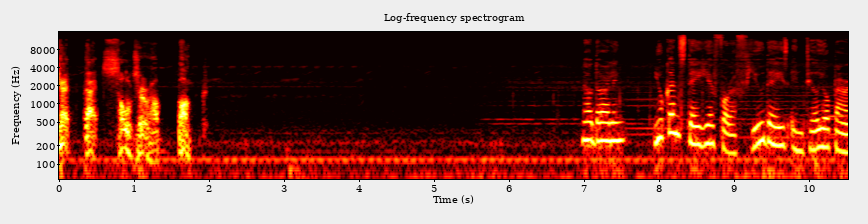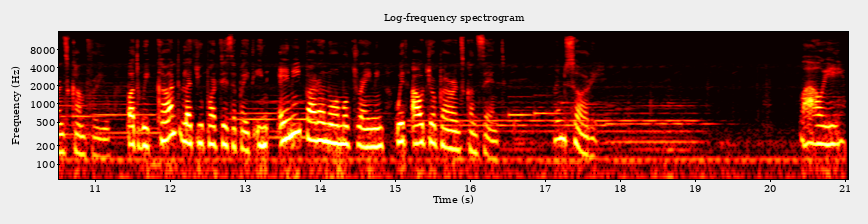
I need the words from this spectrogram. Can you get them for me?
Get that soldier a bunk. Now, darling, you can stay here for a few days until your parents come for you, but we can't let you participate in any paranormal training without your parents' consent. I'm sorry. Wowie.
